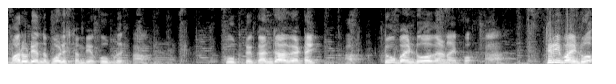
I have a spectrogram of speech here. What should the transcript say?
மறுபடியும் அந்த போலீஸ் தம்பியை கூப்பிடு. கூப்பிட்டு கஞ்சா வேட்டை. டூ பாயிண்ட் ஓ வேணாம் இப்போ. த்ரீ பாயிண்ட் ஓ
